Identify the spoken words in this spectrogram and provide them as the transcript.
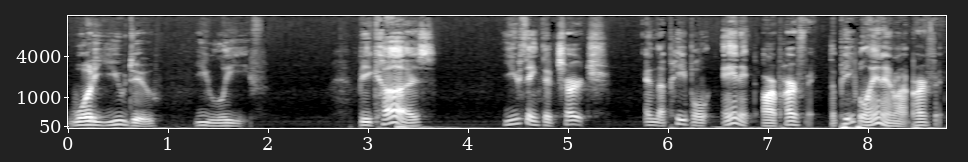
what do you do? You leave. Because you think the church and the people in it are perfect. The people in it aren't perfect.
